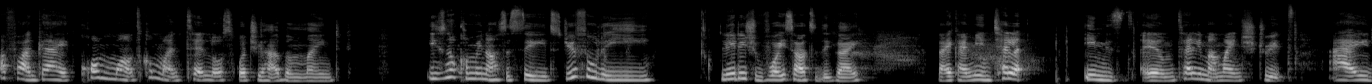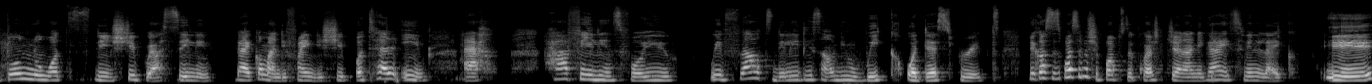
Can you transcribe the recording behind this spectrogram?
a guy, come out, come and tell us what you have in mind. He's not coming out to say it. Do you feel the lady should voice out to the guy? Like I mean, tell him um tell him my mind straight. I don't know what the ship we are sailing. Guy, come and define the ship, or tell him I have feelings for you without the lady sounding weak or desperate. Because it's possible she pops the question and the guy is feeling like, eh,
